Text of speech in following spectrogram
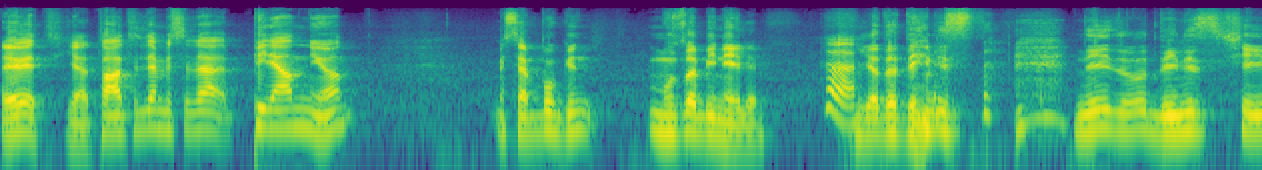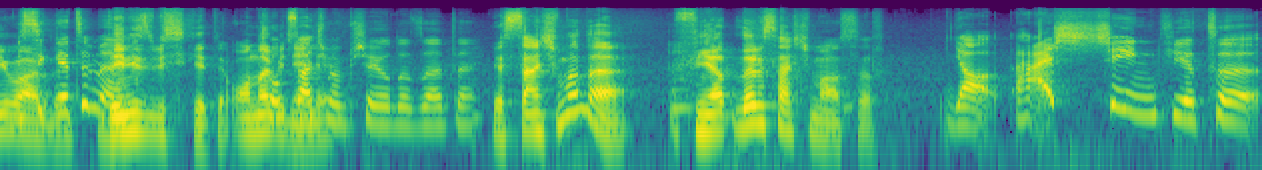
Evet ya tatilde mesela planlıyorsun. Mesela bugün muza binelim. Ha. Ya da deniz neydi o deniz şeyi vardı. Bisikleti mi? Deniz bisikleti ona çok binelim. saçma bir şey o da zaten. Ya saçma da fiyatları saçma asıl. Ya her şeyin fiyatı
